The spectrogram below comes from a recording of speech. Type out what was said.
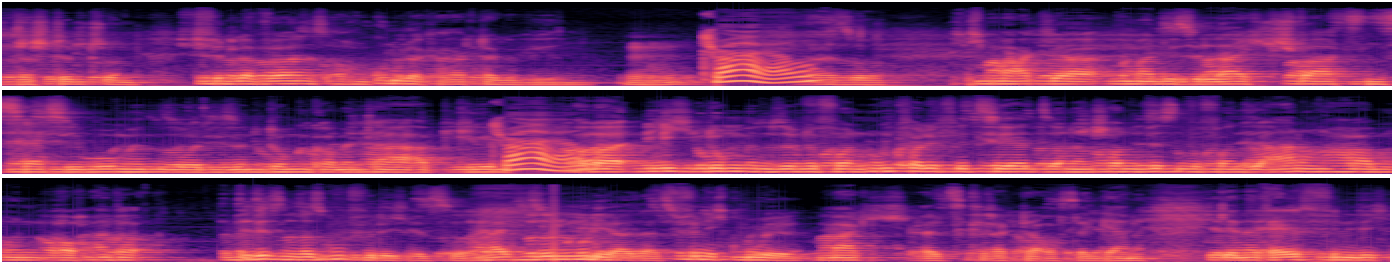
Das stimmt schon. Ich finde, Laverne ist auch ein cooler Charakter gewesen. Mhm. Trial. Also, ich mag ja immer diese leicht schwarzen Sassy Women, so die so einen dummen Kommentar abgeben. Trial. Aber nicht dumm im Sinne von unqualifiziert, sondern schon wissen, wovon sie Ahnung haben und auch einfach wissen, was gut für dich ist. So, halt so eine Mutti-Ersatz. Finde ich cool. Mag ich als Charakter auch sehr gerne. Generell finde ich,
